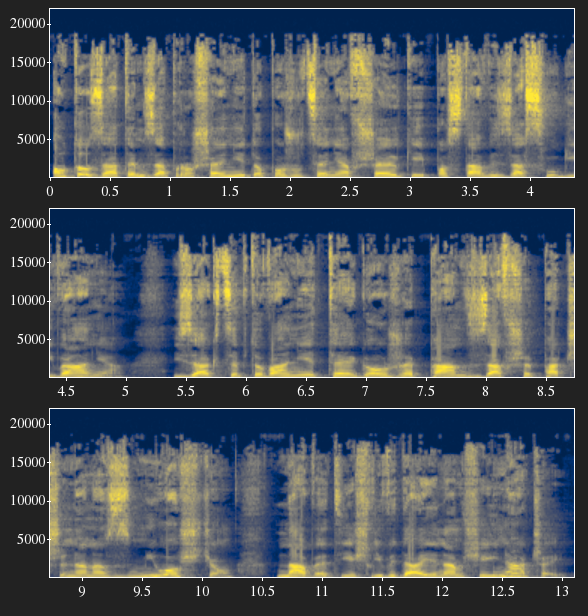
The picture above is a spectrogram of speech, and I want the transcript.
Oto zatem zaproszenie do porzucenia wszelkiej postawy zasługiwania i zaakceptowanie tego, że Pan zawsze patrzy na nas z miłością, nawet jeśli wydaje nam się inaczej,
